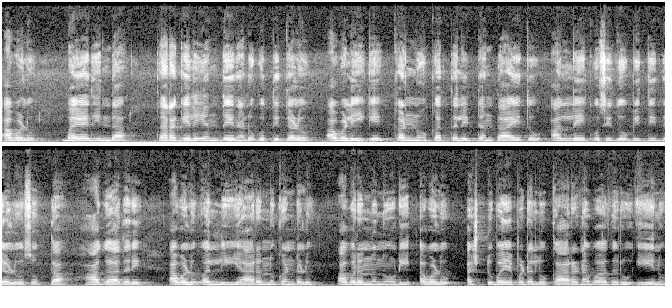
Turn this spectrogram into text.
ಅವಳು ಭಯದಿಂದ ತರಗೆಲೆಯಂತೆ ನಡುಗುತ್ತಿದ್ದಳು. ಅವಳಿಗೆ ಕಣ್ಣು ಕತ್ತಲಿಟ್ಟಂತಾಯಿತು. ಅಲ್ಲೇ ಕುಸಿದು ಬಿದ್ದಿದ್ದಳು ಸುಪ್ತ. ಹಾಗಾದರೆ ಅವಳು ಅಲ್ಲಿ ಯಾರನ್ನು ಕಂಡಳು? ಅವರನ್ನು ನೋಡಿ ಅವಳು ಅಷ್ಟು ಭಯಪಡಲು ಕಾರಣವಾದರೂ ಏನು?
